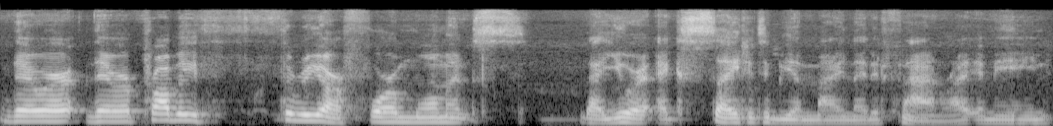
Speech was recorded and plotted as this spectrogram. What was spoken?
There were there were probably three or four moments that you were excited to be a Man United fan, right? I mean,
